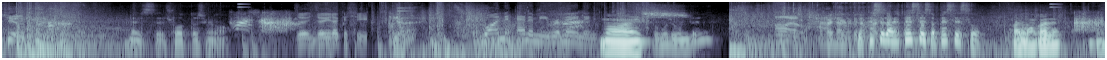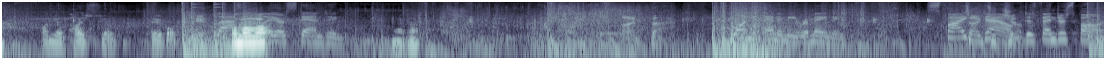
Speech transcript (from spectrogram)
Kill. 나이스, 좋았다, 지금. ジョイ 저, 저 이렇게 씨. One enemy remaining. 너무 나이스 좋은데? 계단 그 계단 패스다 패스했어 패스했어 발만까지 아니야 바이스야 내가 없어 Last 어머, 어머. player standing. 맞아 I'm back. One enemy remaining. Spike Time to down. jump. Defender spawn.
